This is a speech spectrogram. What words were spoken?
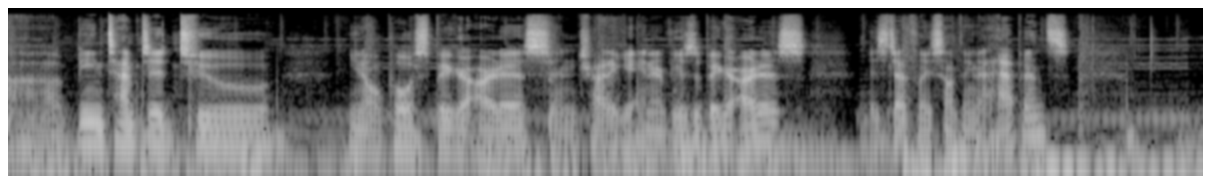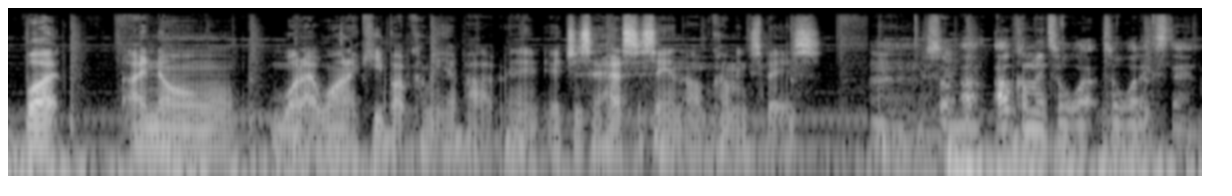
Uh, being tempted to, you know, post bigger artists and try to get interviews with bigger artists is definitely something that happens. But I know what I want to keep upcoming hip hop, and it, it just has to stay in the upcoming space. So I'll, I'll come into what to what extent?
